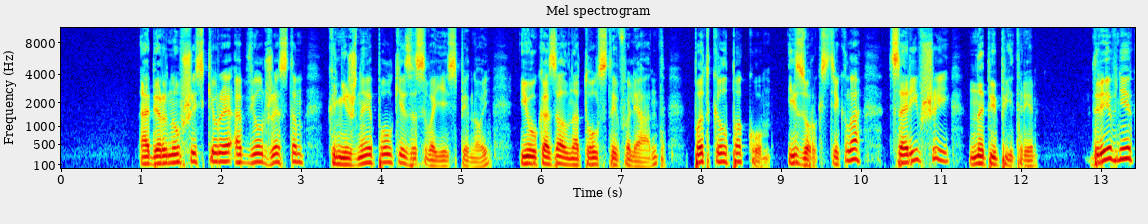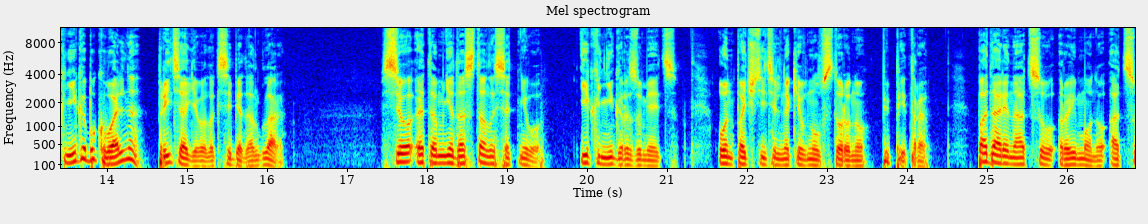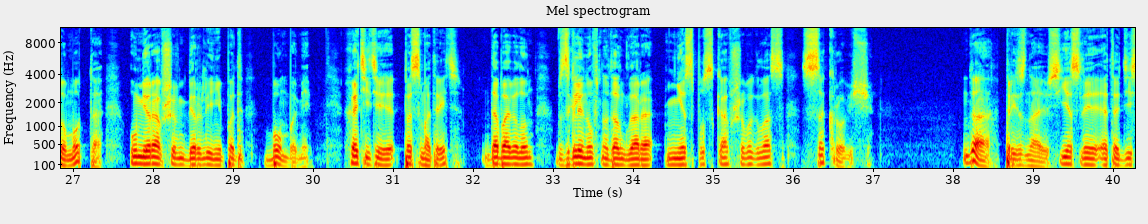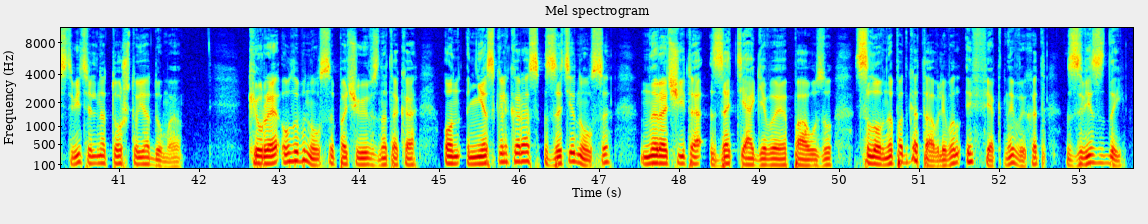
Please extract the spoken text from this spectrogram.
Обернувшись, Кюре обвел жестом книжные полки за своей спиной и указал на толстый фолиант под колпаком из оргстекла, царивший на пюпитре. Древняя книга буквально притягивала к себе Данглара. Все это мне досталось от него. И книга, разумеется. Он почтительно кивнул в сторону пюпитра. Подарена отцу Раймону отцом Отто, умиравшим в Берлине под бомбами. Хотите посмотреть? — добавил он, взглянув на Данглара, не спускавшего глаз с сокровища. «Да, признаюсь, если это действительно то, что я думаю». Кюре улыбнулся, почуяв знатока. Он несколько раз затянулся, нарочито затягивая паузу, словно подготавливал эффектный выход звезды.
